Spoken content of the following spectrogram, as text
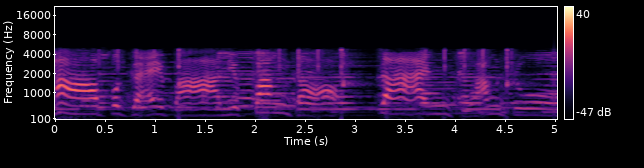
他不该把你绑到咱庄中。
